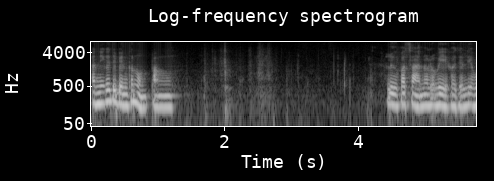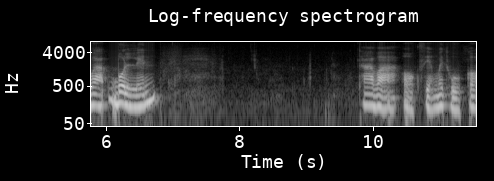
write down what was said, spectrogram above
อันนี้ก็จะเป็นขนมปัง หรือภาษานอร์เวย์เขาจะเรียกว่าบนเลนถ้าว่าออกเสียงไม่ถูกก็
